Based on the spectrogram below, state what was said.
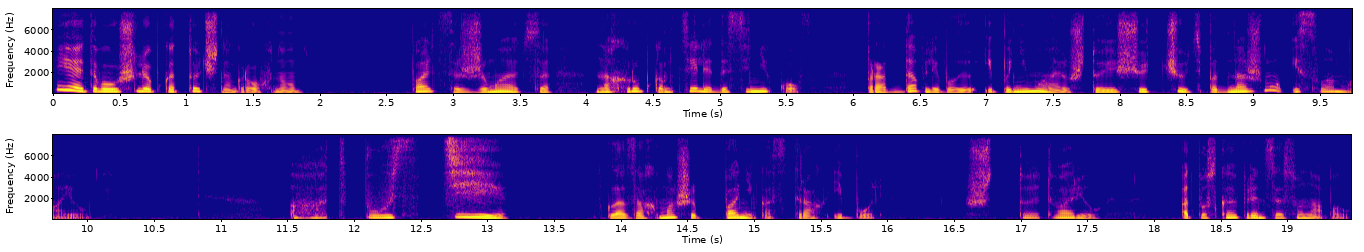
Я этого ушлепка точно грохну. Пальцы сжимаются на хрупком теле до синяков. Продавливаю и понимаю, что еще чуть поднажму и сломаю. «Отпусти!» В глазах Маши паника, страх и боль. «Что я творю?» Отпускаю принцессу на пол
